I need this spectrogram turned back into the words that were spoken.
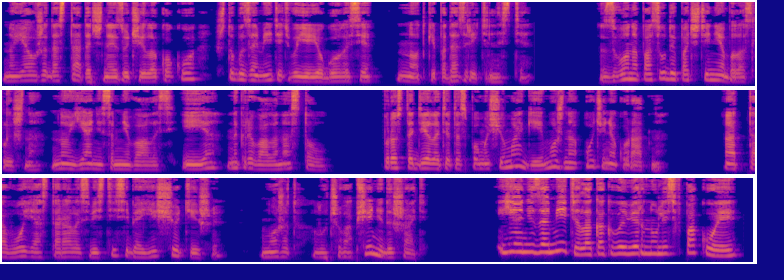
но я уже достаточно изучила Коко, чтобы заметить в ее голосе нотки подозрительности. Звона посуды почти не было слышно, но я не сомневалась, и я накрывала на стол. Просто делать это с помощью магии можно очень аккуратно. Оттого я старалась вести себя еще тише. Может, лучше вообще не дышать? «Я не заметила, как вы вернулись в покое», —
